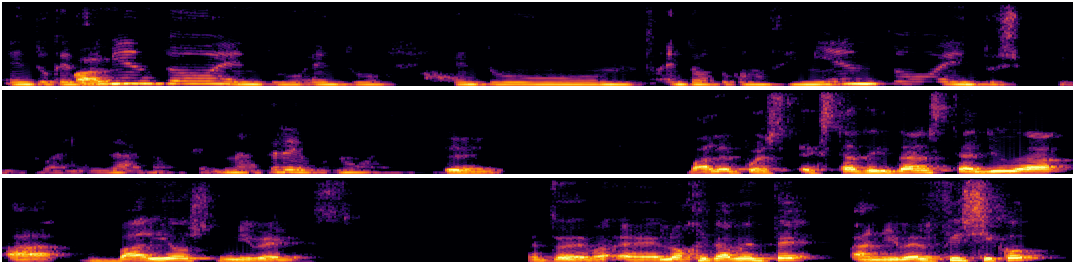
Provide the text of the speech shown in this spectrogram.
En tu crecimiento, en, tu, en, tu, en, tu, en tu autoconocimiento, en tu espiritualidad, aunque me atrevo ¿no? a decir. Sí. Vale, pues Static Dance te ayuda a varios niveles. Entonces, eh, lógicamente, a nivel físico,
